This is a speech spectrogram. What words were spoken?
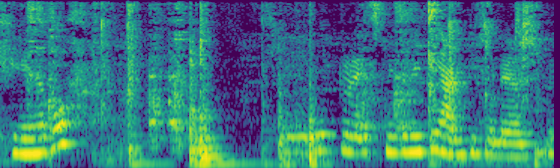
খেয়ে নেব। একটু রেস্ট নিতে নিতেই আন্টি চলে আসবে।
